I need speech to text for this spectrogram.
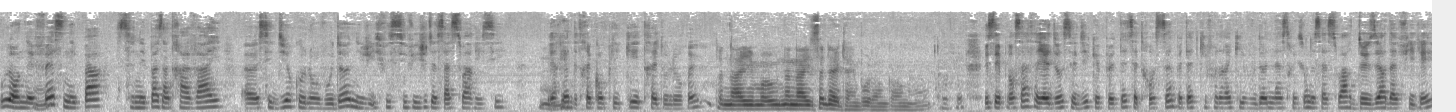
Oui, en effet, ce n'est pas, ce n'est pas un travail euh, si dur que l'on vous donne. Il suffit juste de s'asseoir ici. Il n'y a rien de très compliqué et très douloureux. တနာရီမဟုတ်နှစ်နာရီစက်တိုက်ထိုင်ဖို့တော့ကောင်းတာ Et c'est pour ça, Sayado se dit que peut-être c'est trop simple, peut-être qu'il faudrait qu'il vous donne l'instruction de s'asseoir deux heures d'affilée.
